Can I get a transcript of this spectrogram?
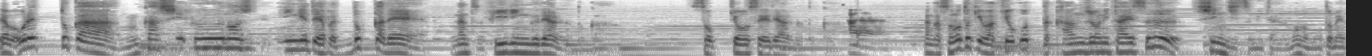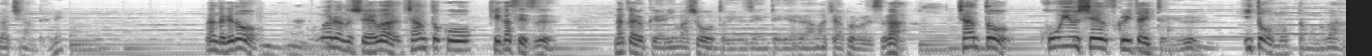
やっぱ俺とか昔風の人間ってやっぱりどっかで、なんつうの、フィーリングであるだとか、即興性であるだとか。なんかその時湧き起こった感情に対する真実みたいなものを求めがちなんだよね。なんだけどう、んお前らの試合はちゃんとこう、怪我せず、仲良くやりましょうという前提でやるアマチュアプロレスが、ちゃんとこういう試合を作りたいという意図を持ったものが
